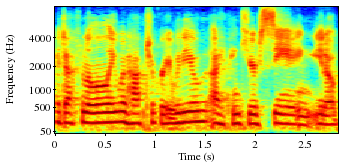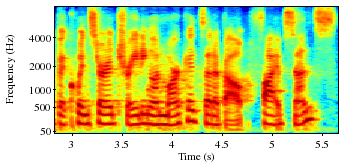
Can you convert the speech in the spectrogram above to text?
I definitely would have to agree with you. I think you're seeing, you know, Bitcoin started trading on markets at about five cents.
